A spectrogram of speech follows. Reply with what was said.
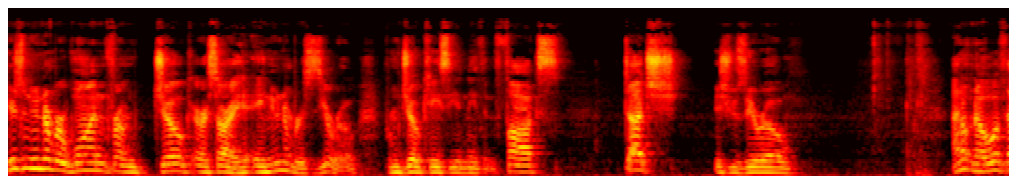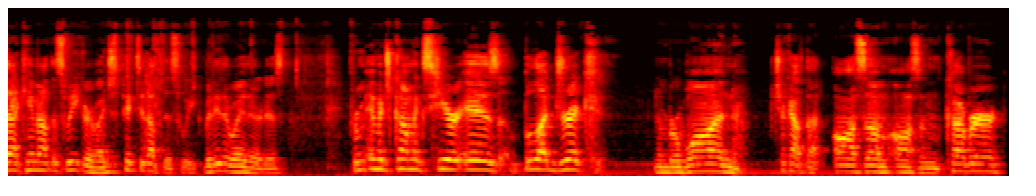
Here's a new number one from Joe, or sorry, a new number zero from Joe Casey and Nathan Fox. Dutch, issue zero. I don't know if that came out this week or if I just picked it up this week, but either way, there it is. From Image Comics, here is Bloodrick, number one. Check out that awesome, awesome cover.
